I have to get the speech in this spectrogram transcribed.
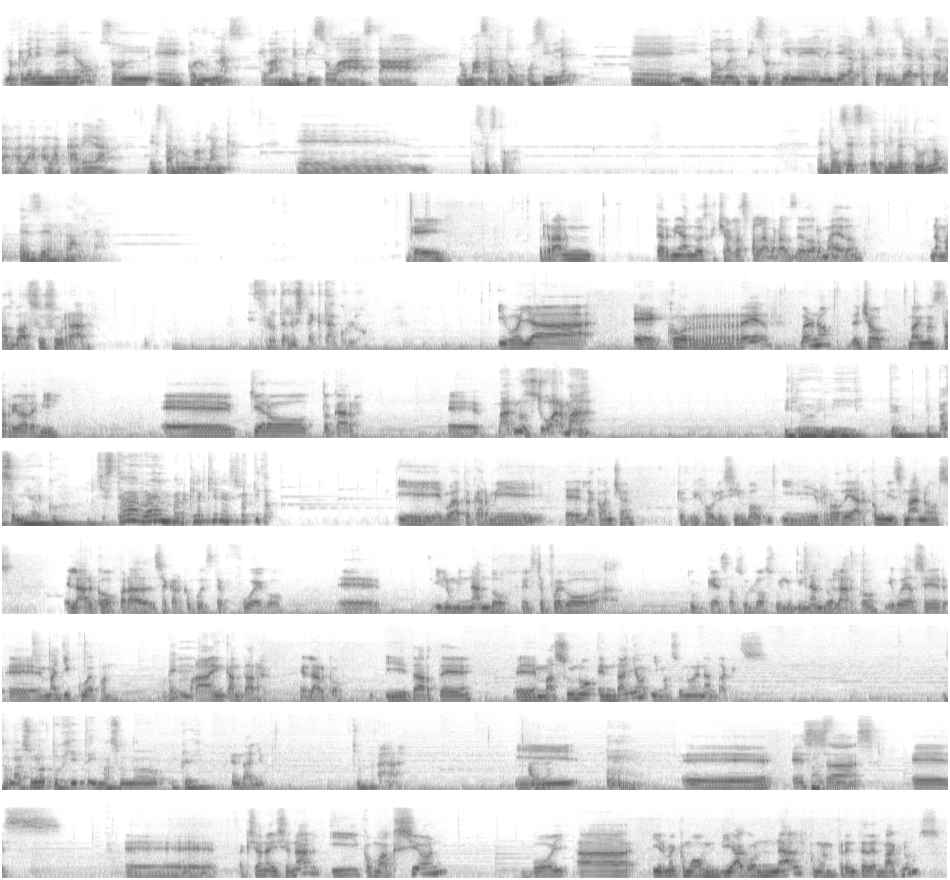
Lo que ven en negro son eh, columnas que van de piso hasta lo más alto posible. Eh, y todo el piso tiene, le llega casi, les llega casi a la, a la- a la cadera esta bruma blanca. Eh, eso es todo. Entonces, el primer turno es de Ralma. Ok. Ralm, terminando de escuchar las palabras de Dormaedon, nada más va a susurrar. Disfruta el espectáculo. y voy a eh, correr. Bueno, no, de hecho, Magnus está arriba de mí. Eh, quiero tocar. eh, Magnus, tu arma. Y le doy mi. Te, te paso mi arco. Aquí está, Ral, ¿para qué la quieres? Rápido. Y voy a tocar mi, eh, la concha, que es mi holy symbol, y rodear con mis manos el arco para sacar como este fuego, eh, iluminando este fuego ah, turquesa azuloso, iluminando el arco. Y voy a hacer eh, Magic Weapon ¿Ok? para encantar el arco y darte eh, más uno en daño y más uno en ataques. O sea, más uno tu hit y más uno. Ok, En daño. Ajá. Y eh, esa es eh, acción adicional y como acción voy a irme como en diagonal, como enfrente de Magnus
